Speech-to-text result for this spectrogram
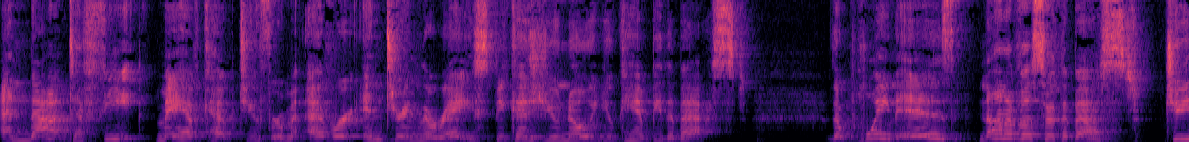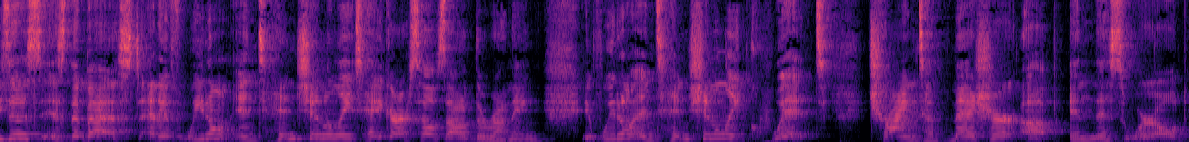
And that defeat may have kept you from ever entering the race because you know you can't be the best. The point is, none of us are the best. Jesus is the best. And if we don't intentionally take ourselves out of the running, if we don't intentionally quit trying to measure up in this world,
